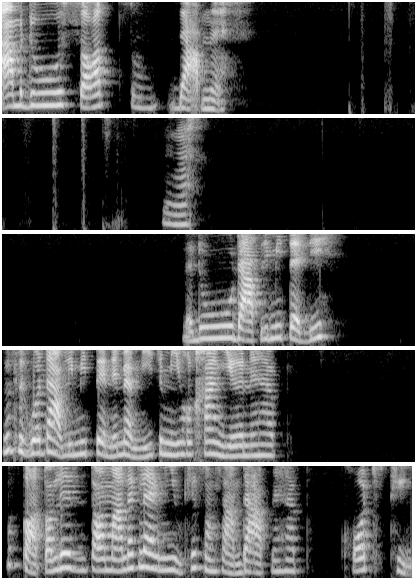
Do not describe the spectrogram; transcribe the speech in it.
อะมาดูซอสดาบหน่อยนี่นะแล้วดูดาบลิมิเต็ดดิ รู้สึกว่าดาบลิมิเต็ดในแบบนี้จะมีค่อนข้างเยอะนะครับ เมื่อก่อนตอนเล่นตอนมาแรกๆ มีอยู่แค่สองสามดาบนะครับ โคตรถึง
